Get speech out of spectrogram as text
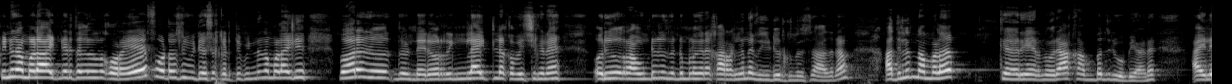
പിന്നെ നമ്മൾ അതിന്റെ അടുത്തൊക്കെ നിന്ന് കുറേ ഫോട്ടോസും വീഡിയോസൊക്കെ എടുത്തു. പിന്നെ നമ്മളതിൽ വേറെ ഒരു ഇതുണ്ടായിരുന്നു. ഒരു റിംഗ് ലൈറ്റിലൊക്കെ വെച്ച് ഇങ്ങനെ ഒരു റൗണ്ടിൽ നിന്നിട്ട് നമ്മളിങ്ങനെ കറങ്ങുന്ന വീഡിയോ എടുക്കുന്ന സാധനം. അതിലും നമ്മൾ കയറിയായിരുന്നു. ഒരാൾക്ക് അമ്പത് രൂപയാണ്. അതിൽ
